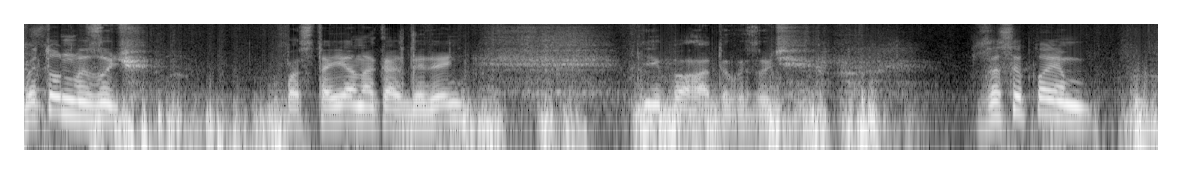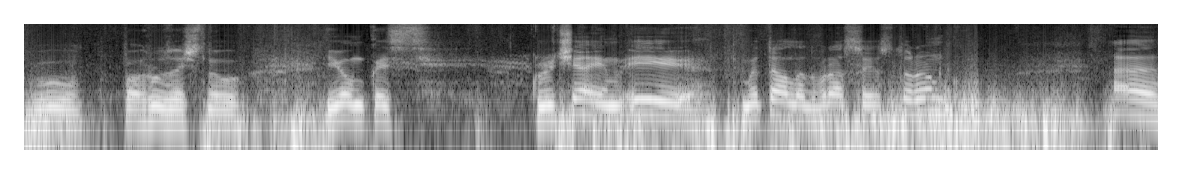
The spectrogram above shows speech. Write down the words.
Бетон везуть постійно, кожен день і багато везуть. Засипаємо в погрузочну ємкость, включаємо і метал відбрасує в сторонку, а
